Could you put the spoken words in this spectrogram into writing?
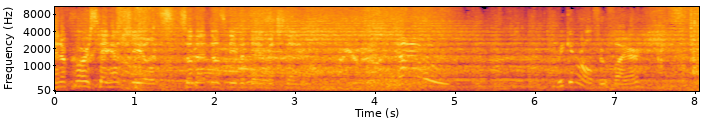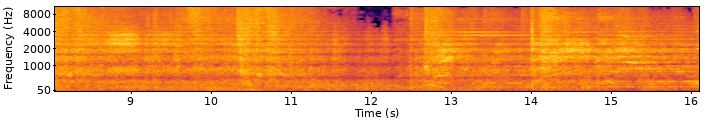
And of course they have shields, so that doesn't even damage them. We can roll through fire. We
